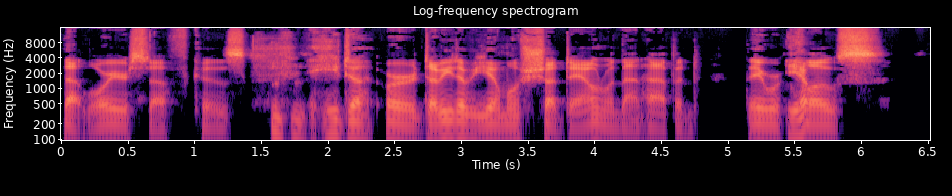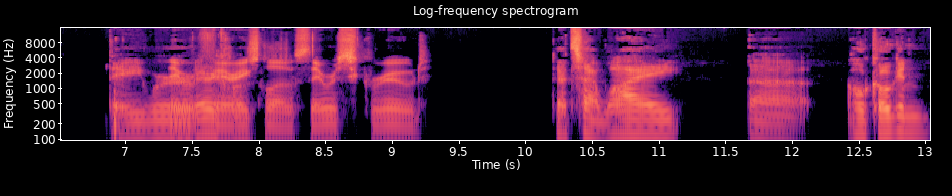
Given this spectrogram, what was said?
that lawyer stuff because Mhm. he or WWE almost shut down when that happened. They were Yep. close. They were, They were very, very, close. close. They were screwed. That's how why uh, Hulk Hogan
